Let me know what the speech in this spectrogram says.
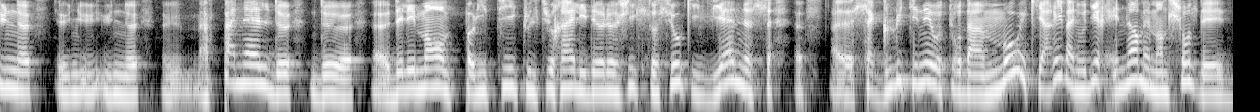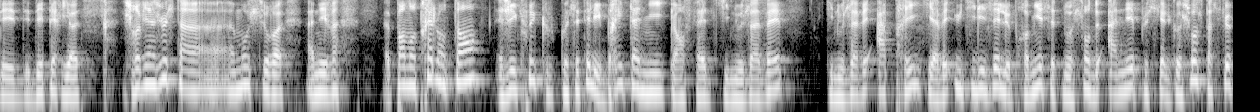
une, un panel de, d'éléments politiques, culturels, idéologiques, sociaux qui viennent s'agglutiner autour d'un mot et qui arrivent à nous dire énormément de choses des, des, des périodes. Je reviens juste un, un mot sur années 20. Pendant très longtemps, j'ai cru que, c'était les Britanniques, en fait, qui nous avaient qui nous avaient appris, qui avaient utilisé le premier cette notion de année plus quelque chose, parce que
